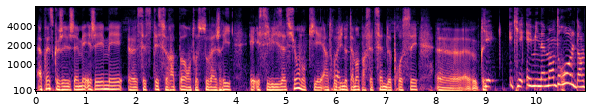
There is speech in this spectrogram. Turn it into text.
Après, ce que j'ai aimé, j'ai aimé, euh, c'était ce rapport entre sauvagerie et, civilisation, donc qui est introduit notamment par cette scène de procès. Euh, qui est qui est éminemment drôle dans le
